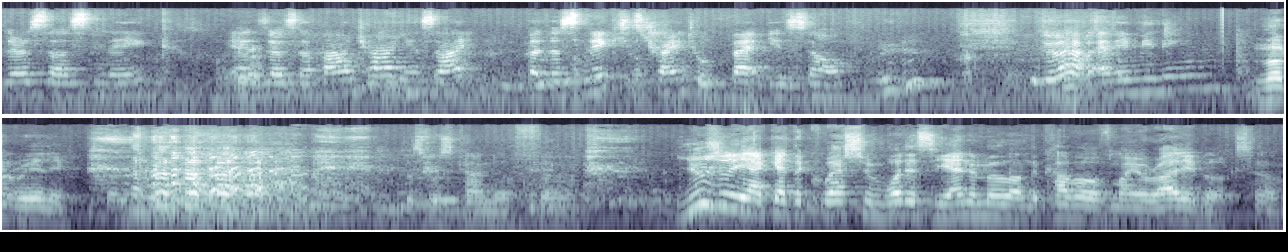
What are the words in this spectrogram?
There's a snake, and yeah. there's a bar chart inside but the snake is trying to bite itself. Do you have any meaning? Not really. this was kind of. Uh, usually, I get the question, "What is the animal on the cover of my O'Reilly book?" So,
